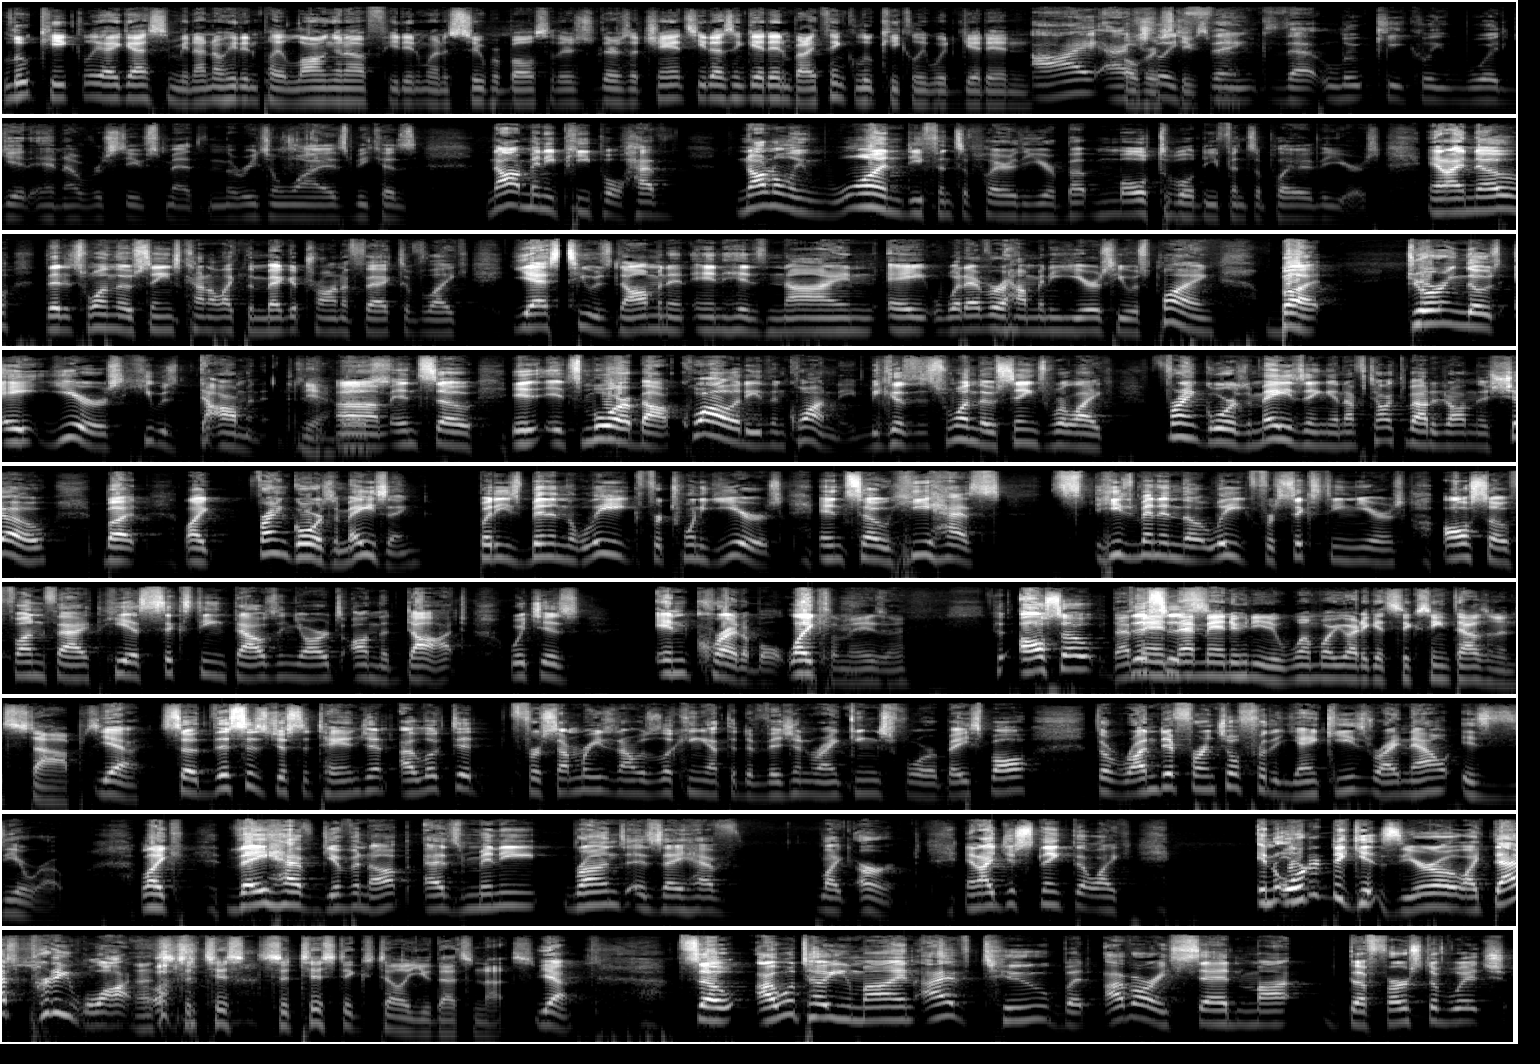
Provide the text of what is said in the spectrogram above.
Luke Kuechly, I guess. I mean, I know he didn't play long enough. He didn't win a Super Bowl, so there's there's a chance he doesn't get in. But I think Luke Kuechly would get in. I actually Steve Smith. think that Luke Kuechly would get in over Steve Smith, and the reason why is because not many people have not only one defensive player of the year, but multiple defensive player of the years. And I know that it's one of those things, kind of like the Megatron effect of like, yes, he was dominant in his nine, eight, whatever, how many years he was playing, but during those eight years, he was dominant. Yeah. Um, and so it, it's more about quality than quantity because it's one of those things where like Frank Gore is amazing, and I've talked about it on this show, but like Frank Gore is amazing, but he's been in the league for 20 years, and so he has. He's been in the league for 16 years. Also, fun fact, he has 16,000 yards on the dot, which is incredible. Like, It's amazing. also, That this man, is, that man who needed one more yard to get sixteen thousand and stopped. Yeah. So this is just a tangent. I looked at for some reason I was looking at the division rankings for baseball. The run differential for the Yankees right now is zero. Like they have given up as many runs as they have like earned. And I just think that like in order to get zero, like that's pretty wild. That's statist- statistics tell you that's nuts. Yeah. So I will tell you mine. I have two, but I've already said my the first of which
